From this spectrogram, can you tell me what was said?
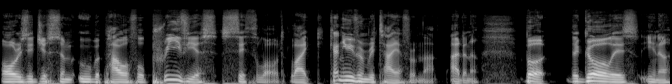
or is he just some uber powerful previous Sith Lord? Like, can you even retire from that? I don't know. But the goal is, you know,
